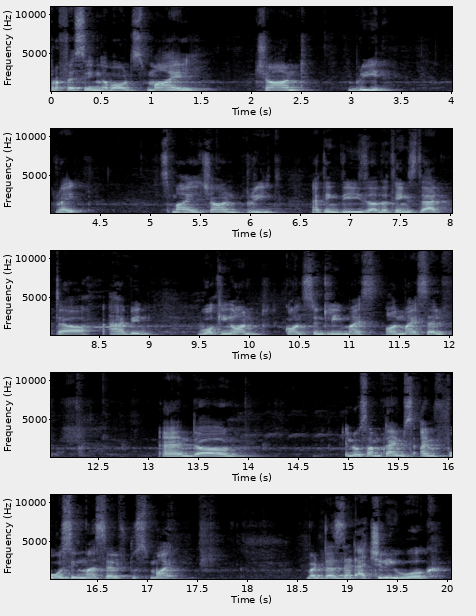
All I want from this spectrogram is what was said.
professing about smile, chant, breathe, right? Smile, chant, breathe. I think these are the things that uh, I have been working on constantly my, on myself. And, uh, you know, sometimes I'm forcing myself to smile. But does that actually work?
